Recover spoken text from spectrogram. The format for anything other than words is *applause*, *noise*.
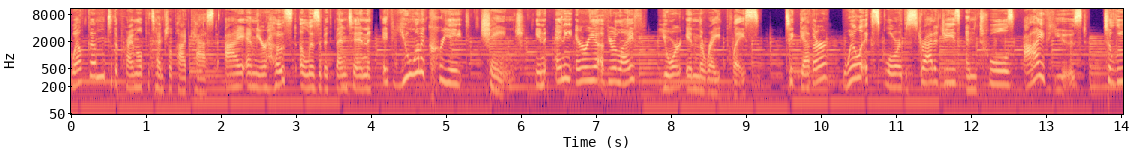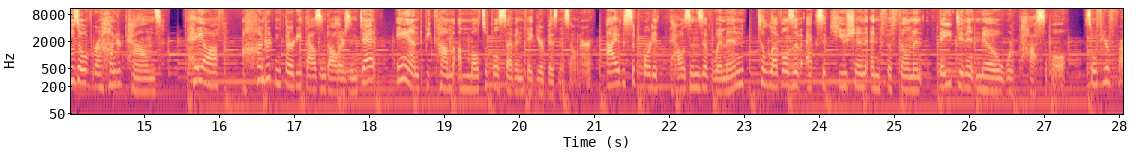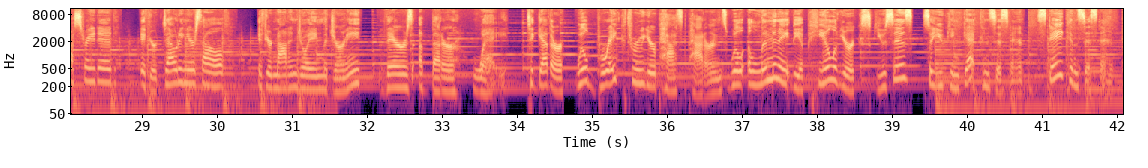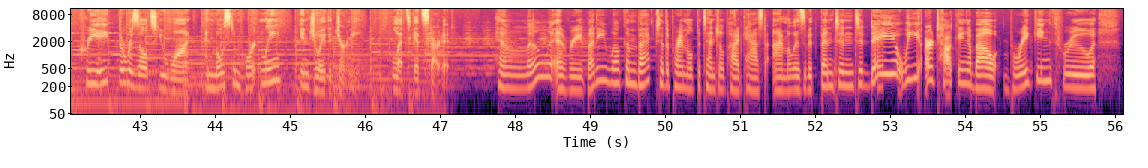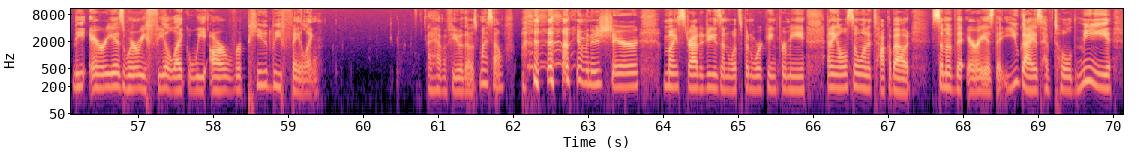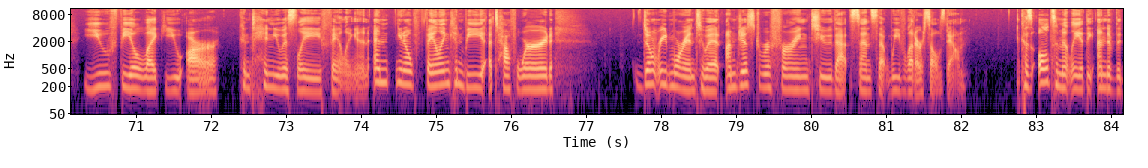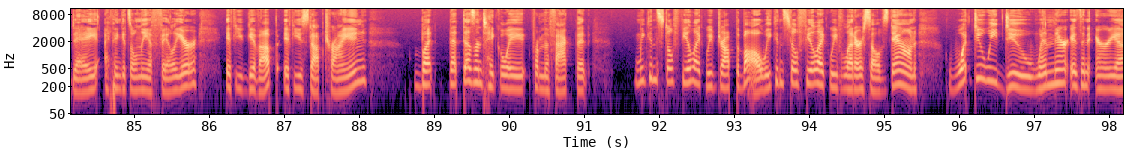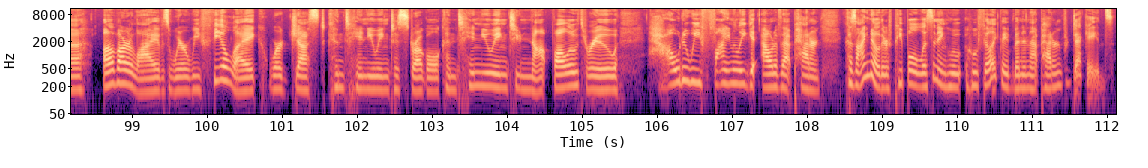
Welcome to the Primal Potential Podcast. I am your host, Elizabeth Benton. If you want to create change in any area of your life, you're in the right place. Together, we'll explore the strategies and tools I've used to lose over 100 pounds, pay off $130,000 in debt, and become a multiple seven figure business owner. I've supported thousands of women to levels of execution and fulfillment they didn't know were possible. So if you're frustrated, if you're doubting yourself, if you're not enjoying the journey, there's a better way. Together, we'll break through your past patterns, we'll eliminate the appeal of your excuses so you can get consistent, stay consistent, create the results you want, and most importantly, enjoy the journey. Let's get started. Hello, everybody. Welcome back to the Primal Potential Podcast. I'm Elizabeth Benton. Today, we are talking about breaking through the areas where we feel like we are repeatedly failing. I have a few of those myself. *laughs* I'm going to share my strategies and what's been working for me. And I also want to talk about some of the areas that you guys have told me you feel like you are continuously failing in. And, you know, failing can be a tough word. Don't read more into it. I'm just referring to that sense that we've let ourselves down. Because ultimately, at the end of the day, I think it's only a failure if you give up, if you stop trying but that doesn't take away from the fact that we can still feel like we've dropped the ball. We can still feel like we've let ourselves down. What do we do when there is an area of our lives where we feel like we're just continuing to struggle, continuing to not follow through? How do we finally get out of that pattern? Because I know there's people listening who, who feel like they've been in that pattern for decades.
